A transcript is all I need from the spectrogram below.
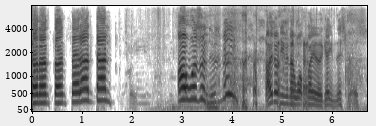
dun dun dun dun. Oh, it wasn't. It was me. I don't even know what play of the game this was.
